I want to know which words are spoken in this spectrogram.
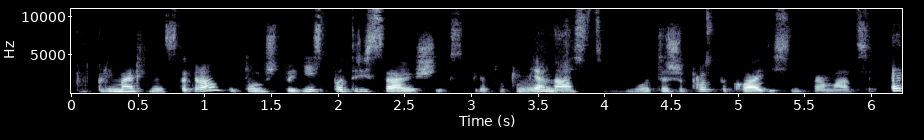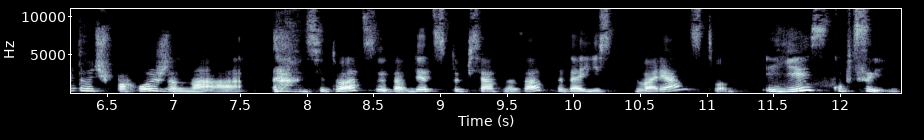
предприниматель Инстаграм, при том, что есть потрясающий эксперт. Вот у меня Настя. Ну, это же просто кладезь информации. Это очень похоже на ситуацию там, лет 150 назад, когда есть дворянство и есть купцы.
